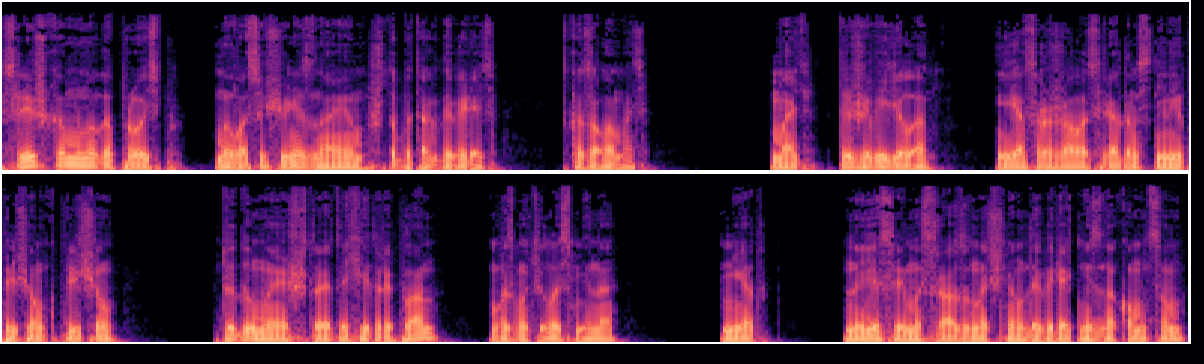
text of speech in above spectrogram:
Слишком много просьб. Мы вас еще не знаем, чтобы так доверять, — сказала мать. Мать, ты же видела. Я сражалась рядом с ними плечом к плечу. Ты думаешь, что это хитрый план? — возмутилась Мина. Нет. Но если мы сразу начнем доверять незнакомцам,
